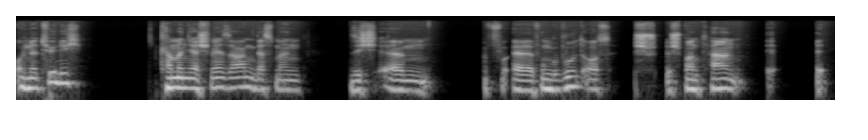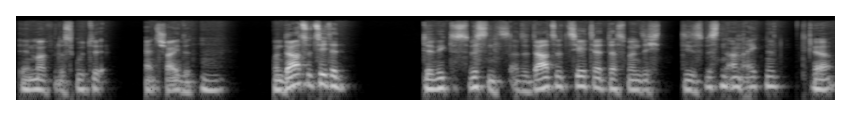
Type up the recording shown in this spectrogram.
und natürlich kann man ja schwer sagen, dass man sich ähm, äh, von Geburt aus spontan äh, äh, immer für das Gute entscheidet. Mhm. Und dazu zählt ja der Weg des Wissens. Also dazu zählt ja, dass man sich dieses Wissen aneignet, Ja.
